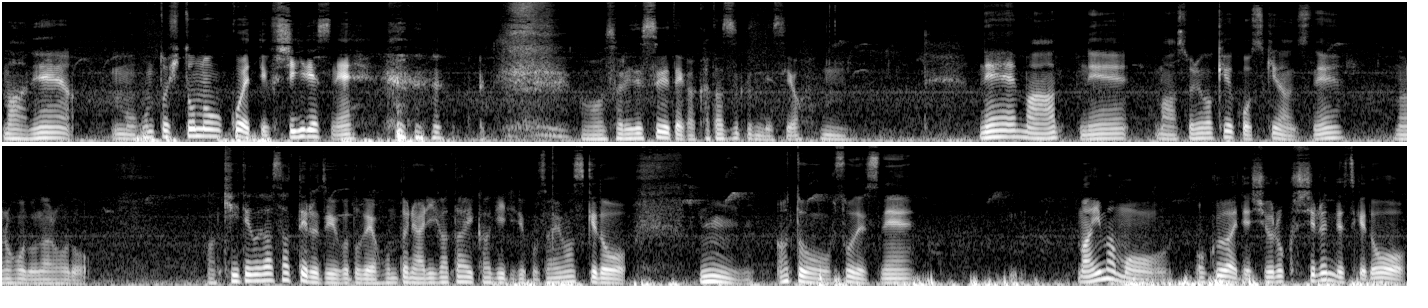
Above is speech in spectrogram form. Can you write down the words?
まあね、もうほんと人の声って不思議ですね。もうそれで全てが片付くんですよ。うん。ねまあ、ねまあそれは結構好きなんですね。なるほど、なるほど。まあ、聞いてくださってるということで本当にありがたい限りでございますけど、うん、あと、そうですね、まあ今も屋外で収録してるんですけど、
